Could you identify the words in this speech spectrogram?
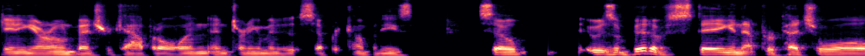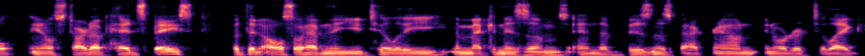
gaining our own venture capital and, and turning them into separate companies. So it was a bit of staying in that perpetual, you know, startup headspace, but then also having the utility, the mechanisms, and the business background in order to like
